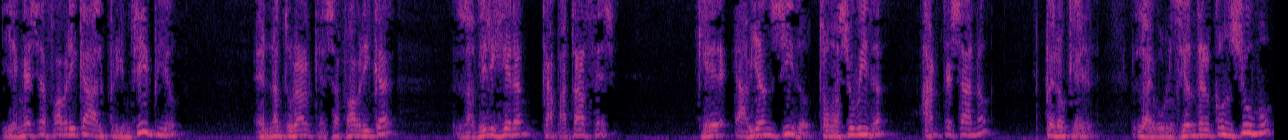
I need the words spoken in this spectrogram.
Y en esa fábrica, al principio, es natural que esa fábrica la dirigieran capataces que habían sido toda su vida artesanos, pero que la evolución del consumo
